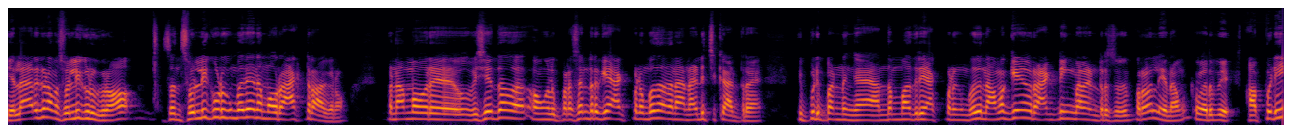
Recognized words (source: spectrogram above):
எல்லாருக்கும் நம்ம சொல்லிக் கொடுக்குறோம். ஸோ சொல்லிக் கொடுக்கும்போதே நம்ம ஒரு ஆக்டர் ஆகிறோம். இப்போ நம்ம ஒரு விஷயத்த அவங்களுக்கு ப்ரெசென்டருக்கே ஆக்ட் பண்ணும்போது அதை நான் நடிச்சு காட்டுறேன். இப்படி பண்ணுங்க அந்த மாதிரி ஆக்ட் பண்ணும்போது நமக்கே ஒரு ஆக்டிங் மேலே இன்ட்ரெஸ்ட் வருது. பரவாயில்லையே நமக்கு வருது. அப்படி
